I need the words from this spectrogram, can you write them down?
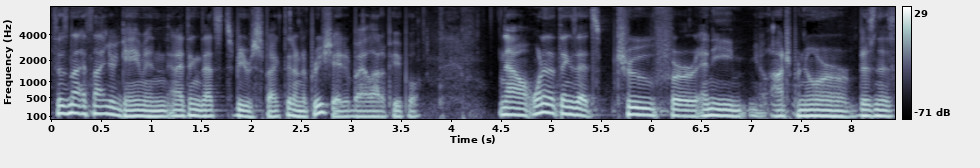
So it's not it's not your game, and, and I think that's to be respected and appreciated by a lot of people. Now, one of the things that's true for any you know, entrepreneur or business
